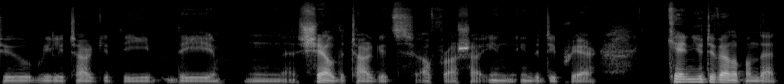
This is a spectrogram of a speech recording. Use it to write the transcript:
to really target the the mm, shell the targets of Russia in in the deep rear. Can you develop on that?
